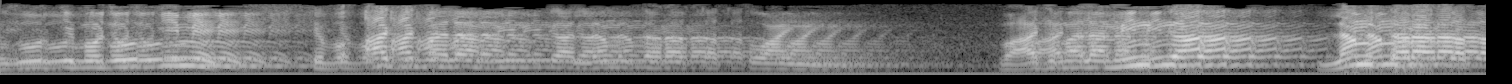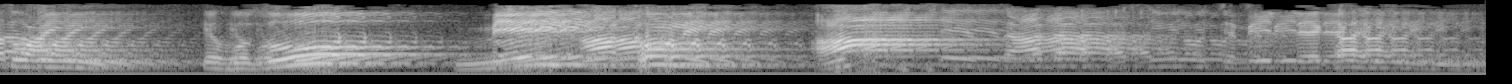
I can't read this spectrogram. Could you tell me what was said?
حضور کی موجودگی میں کہ وہ اجمل من کا لم ترا تتوائیں وہ اجمل من کا لم ترا تتوائیں کہ حضور میری آنکھوں نے آپ سے زیادہ حسین و جمیل دیکھا ہی نہیں۔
